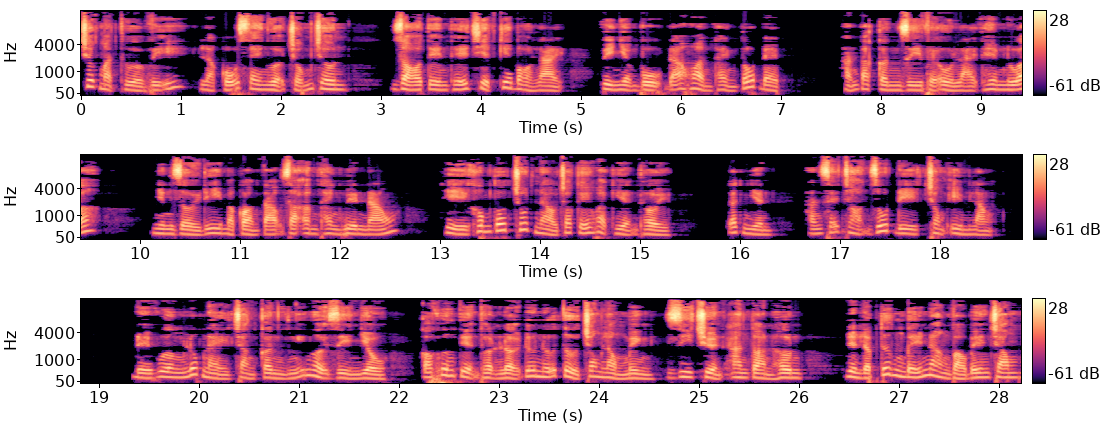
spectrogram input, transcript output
Trước mặt thừa vĩ là cỗ xe ngựa trống trơn, do tên thế triệt kia bỏ lại vì nhiệm vụ đã hoàn thành tốt đẹp. Hắn ta cần gì phải ở lại thêm nữa. Nhưng rời đi mà còn tạo ra âm thanh huyên náo thì không tốt chút nào cho kế hoạch hiện thời. Tất nhiên, hắn sẽ chọn rút đi trong im lặng. Đế vương lúc này chẳng cần nghĩ ngợi gì nhiều, có phương tiện thuận lợi đưa nữ tử trong lòng mình di chuyển an toàn hơn, liền lập tức bế nàng vào bên trong,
